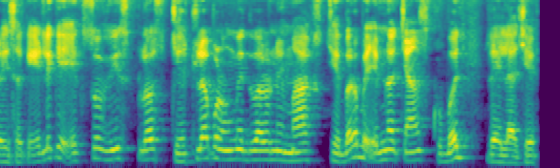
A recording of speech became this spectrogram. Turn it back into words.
રહી શકે. એટલે કે એકસો વીસ પ્લસ જેટલા પણ ઉમેદવારોને માર્ક્સ છે, બરાબર? એમના ચાન્સ ખૂબ જ રહેલા છે.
